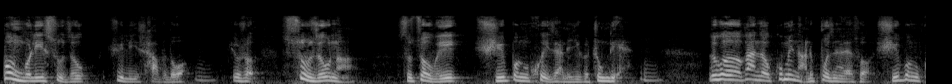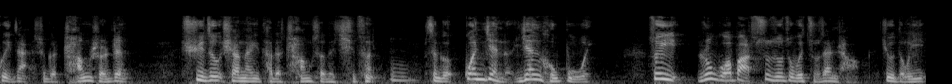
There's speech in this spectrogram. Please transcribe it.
蚌埠离宿州距离差不多，嗯，就是说宿州呢是作为徐蚌会战的一个终点，嗯，如果按照国民党的布阵来说，徐蚌会战是个长蛇阵，徐州相当于它的长蛇的七寸，嗯，是个关键的咽喉部位，所以如果把宿州作为主战场。就等于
